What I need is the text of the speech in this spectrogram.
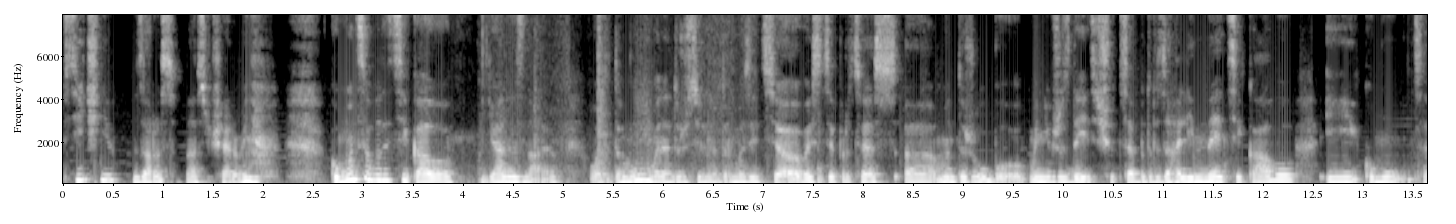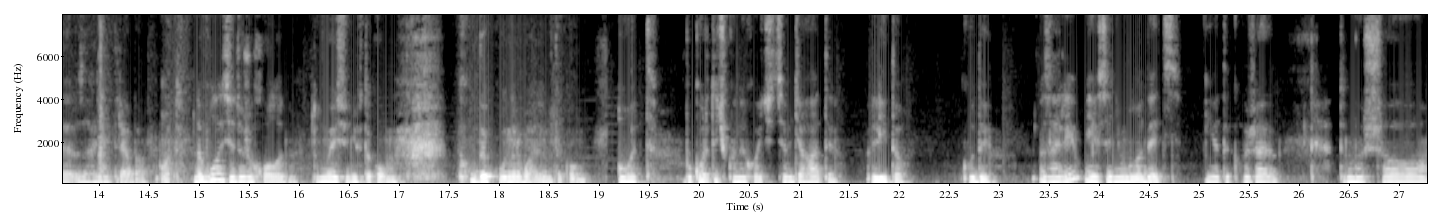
в січні, зараз у нас червень. Кому це буде цікаво, я не знаю. От тому у мене дуже сильно тормозиться весь цей процес е, монтажу, бо мені вже здається, що це буде взагалі не цікаво і кому це взагалі треба. От на вулиці дуже холодно, тому я сьогодні в такому худаку нормальному такому. От, бо курточку не хочеться вдягати літо. Куди? Взагалі, я сьогодні молодець, я так вважаю. Тому що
